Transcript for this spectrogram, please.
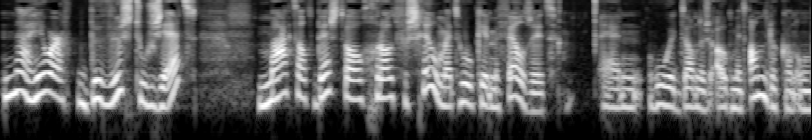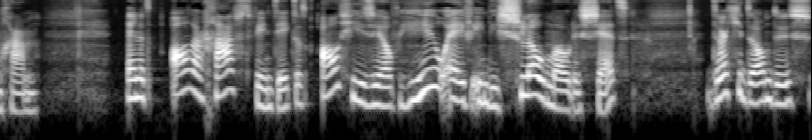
nou, heel erg bewust toe zet, maakt dat best wel groot verschil met hoe ik in mijn vel zit. En hoe ik dan dus ook met anderen kan omgaan. En het allergaafst vind ik dat als je jezelf heel even in die slow-modus zet, dat je dan dus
